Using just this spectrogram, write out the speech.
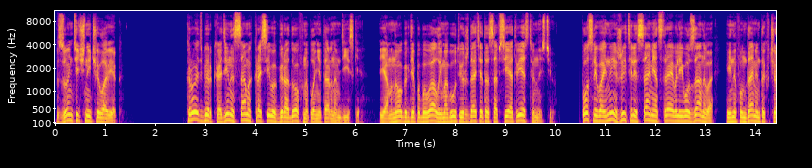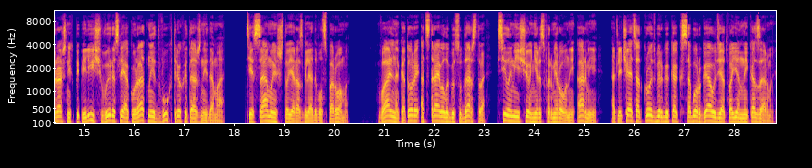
Зонтичный человек. Кройцберг — один из самых красивых городов на планетарном диске. Я много где побывал и могу утверждать это со всей ответственностью. После войны жители сами отстраивали его заново, и на фундаментах вчерашних пепелищ выросли аккуратные двух-трехэтажные дома. Те самые, что я разглядывал с парома. Вальна, который отстраивало государство силами еще не расформированной армии, отличается от Кройцберга как собор Гауди от военной казармы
